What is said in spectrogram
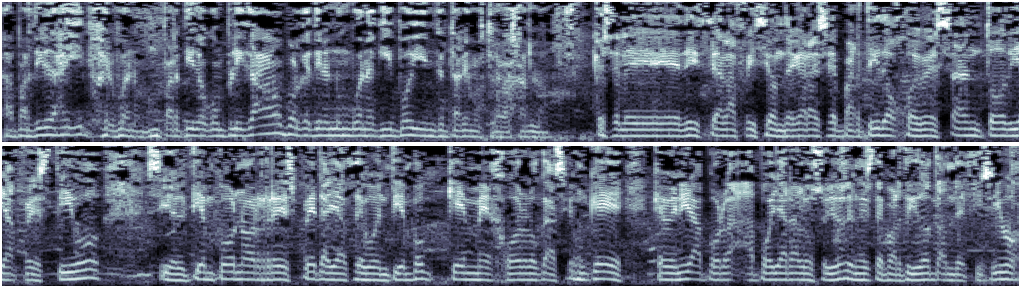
A partir de ahí, pues bueno, un partido complicado porque tienen un buen equipo y intentaremos trabajarlo. Que se le dice a la afición de cara a ese partido, jueves santo, día festivo, si el tiempo nos respeta y hace buen tiempo, qué mejor ocasión que, que venir a por, apoyar a los suyos en este partido tan decisivo.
